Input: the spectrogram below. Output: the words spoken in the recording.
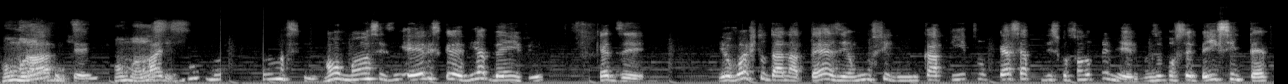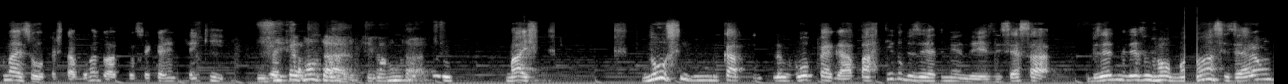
romances, romances. romances, romances, e ele escrevia bem, viu? Quer dizer, eu vou estudar na tese um segundo capítulo, que essa é a discussão do primeiro, mas eu vou ser bem sintético nas outras, tá bom, Eduardo? Porque eu sei que a gente tem que. Fica à vontade, fica à vontade. Mas no segundo capítulo eu vou pegar a partir do Bezerra de Menezes, essa. O Bezerra de Menezes, os romances eram,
